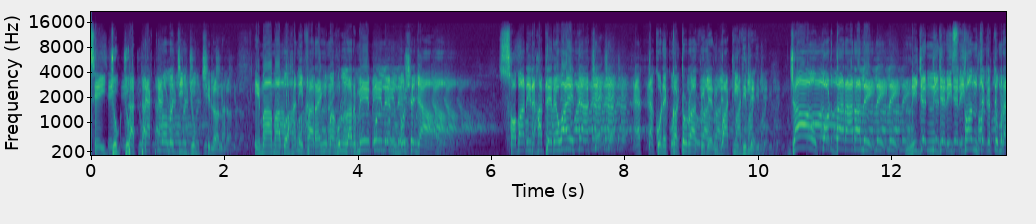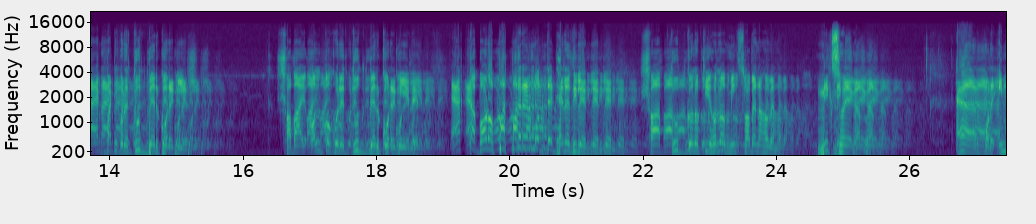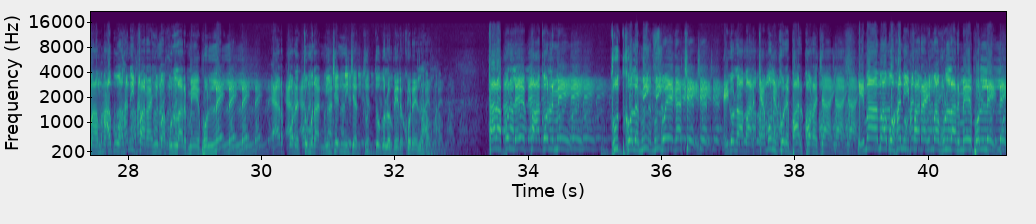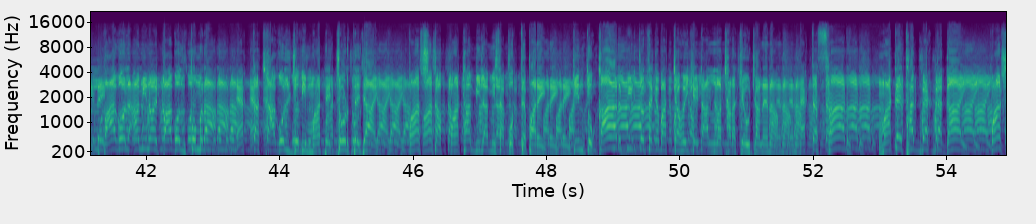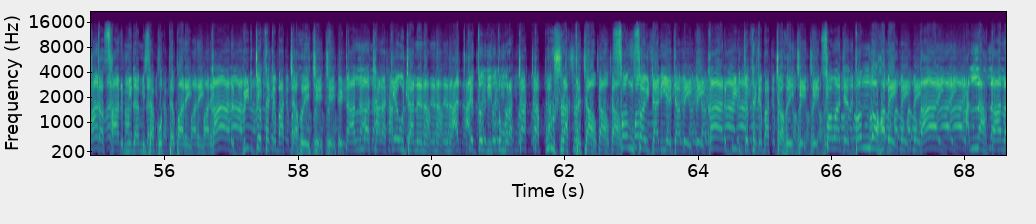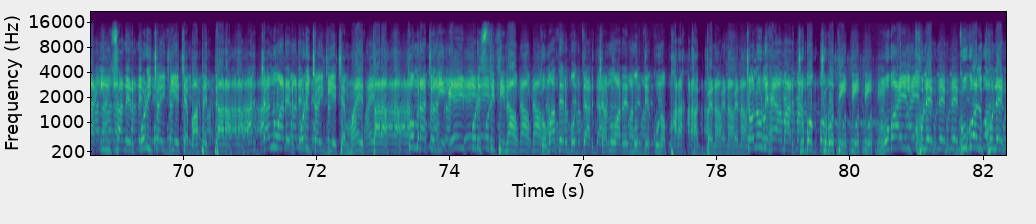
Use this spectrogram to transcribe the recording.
সেই যুগটা টেকনোলজির যুগ ছিল না। ইমাম আবু হানিফা রাহিমাহুল্লাহর মেয়ে বললেন, বসে যাও সবারির হাতে রেওয়ায়েতে আছে। একটা করে কটোরা দিলেন, বাটি দিলেন। যাও পর্দার আড়ালে। নিজের নিজের স্তন থেকে তোমরা এক বাটি করে দুধ বের করে নিয়ে। সবাই অল্প করে দুধ বের করে নিয়ে এলেন। একটা বড় পাত্রের মধ্যে ঢেলে দিলেন। সব দুধগুলো কি হলো? মিক্স হবে না হবে না? মিক্স হয়ে গেল। এরপরে ইমাম আবু হানিফা রাহিমাহুল্লাহর মেয়ে বললে এরপরে তোমরা নিজের নিজের যুদ্ধগুলো বের করে লাও। তারা বললে "এ পাগল মেয়ে দুধগুলো মিক্স হয়ে গেছে। এগুলো আবার কেমন করে বার করা যায়? ইমাম আবু হানিফা রাহিমাহুল্লাহর মেয়ে বললে, পাগল আমি নয়, পাগল তোমরা। একটা ছাগল যদি মাঠে চড়তে যায়, পাঁচটা পাঁঠা মিলামিশা করতে পারে। কিন্তু কার বীর্য থেকে বাচ্চা হয়েছে এটা আল্লাহ ছাড়া কেউ জানে না। একটা সার মাঠে থাকবে একটা গায় পাঁচটা সার মিলামিশা করতে পারে। কার বীর্য থেকে বাচ্চা হয়েছে, এটা আল্লাহ ছাড়া কেউ জানে না। আজকে যদি তোমরা চারটা পুরুষ রাখতে চাও, সংশয় দাঁড়িয়ে যাবে। কার বীর্য থেকে বাচ্চা হয়েছে? সমাজে দ্বন্দ্ব হবে। তাই আল্লাহ তাআলা ইনসানের পরিচয় দিয়েছে বাপের দ্বারা। আর জানোয়ারের পরিচয় দিয়েছে মায়ের দ্বারা। তোমরা যদি এই পরিস্থিতি নাও তোমাদের মধ্যে আর জানোয়ারের মধ্যে কোনো ফারাক থাকবে না। চলুন হ্যাঁ আমার যুবক যুবতী মোবাইল খুলেন গুগল খুলেন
